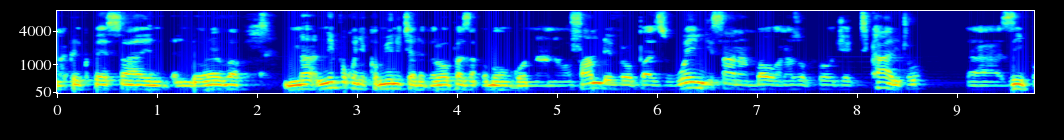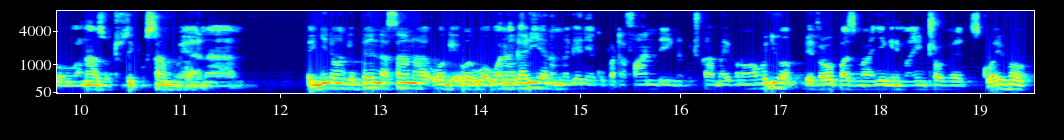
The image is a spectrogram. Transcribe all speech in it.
na click pesa and, and na nipo kwenye community ya developers hapa Bongo na nawafahamu developers wengi sana ambao wanazo project kali tu uh, zipo wanazo tu zipo somewhere na pengine wangependa sana wange, wa, wa- wanaangalia namna gani ya kupata funding na vitu kama hivyo. Na unavyojua developers mara nyingi ni ma introverts. Kwa hivyo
